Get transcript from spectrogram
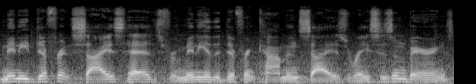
many different size heads for many of the different common size races and bearings.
